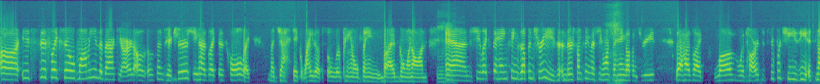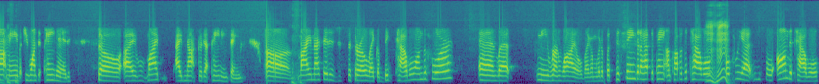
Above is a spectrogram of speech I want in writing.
Uh, it's this like so. Mommy in the backyard. I'll, I'll send pictures. She has like this whole like majestic light up solar panel thing vibe going on, mm-hmm. and she likes to hang things up in trees. And there's something that she wants to hang up in trees that has like love with hearts. It's super cheesy. It's not me, mm-hmm. but she wants it painted. So I my I'm not good at painting things. Uh, my method is just to throw like a big towel on the floor and let me run wild. Like I'm going to put this thing that I have to paint on top of the towel. Mm-hmm. Hopefully, at least on the towel,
